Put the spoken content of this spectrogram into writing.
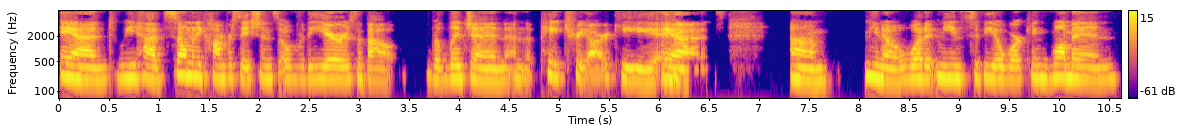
And we had so many conversations over the years about religion and the patriarchy mm-hmm. and, um, you know, what it means to be a working woman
